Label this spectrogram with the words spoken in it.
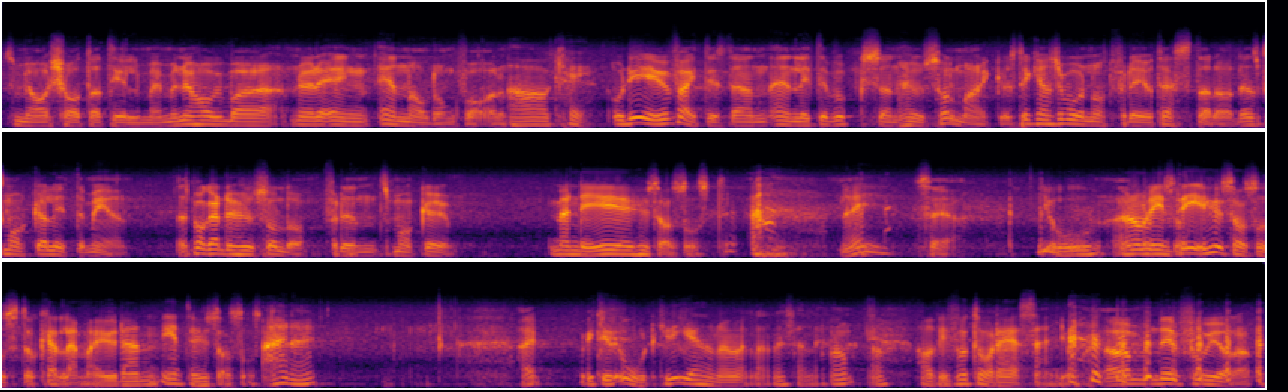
som jag har tjatat till mig. Men nu, har vi bara, nu är det en, en av dem kvar. Ja, okej. Och det är ju faktiskt en, en lite vuxen hushåll, Marcus. Det kanske vore något för dig att testa då. Den smakar lite mer. Den smakar inte hushåll då, för den smakar ju... Men det är hushållsost. Nej, säger jag. Jo, men om det inte är hushållsost då kallar man ju den inte hushållsost. Nej, nej. Nej. Vilket ordkrig här nu emellan. det känner jag. Ja. Ja, vi får ta det här sen. Jo. ja, men det får vi göra.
